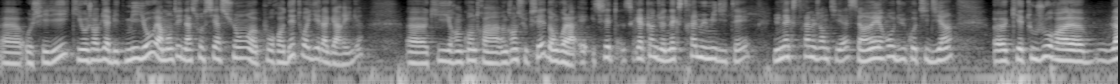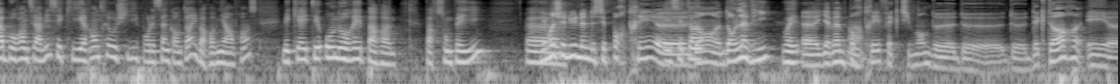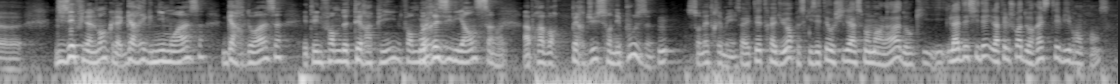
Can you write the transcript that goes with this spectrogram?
euh, au Chili, qui aujourd'hui habite Millau et a monté une association pour nettoyer la garrigue. qui rencontre un, grand succès. Donc voilà, c'est quelqu'un d'une extrême humilité, d'une extrême gentillesse. C'est un héros du quotidien qui est toujours là pour rendre service et qui est rentré au Chili pour les 50 ans. Il va revenir en France, mais qui a été honoré par, par son pays. Euh, Et moi, j'ai lu l'un de ses portraits euh, un- dans, dans La Vie. oui. Euh, il y avait un portrait effectivement de de- de- d'Hector et euh, disait finalement que la garrigue nimoise, gardoise, était une forme de thérapie, une forme de résilience après avoir perdu son épouse, Mm. son être aimé. Ça a été très dur parce qu'ils étaient au Chili à ce moment-là. Donc il, il a décidé, il a fait le choix de rester vivre en France,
